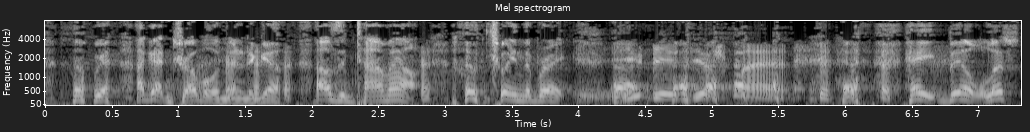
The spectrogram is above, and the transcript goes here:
I got in trouble a minute ago. I was in timeout between the break. You did just fine. hey, Bill, let's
